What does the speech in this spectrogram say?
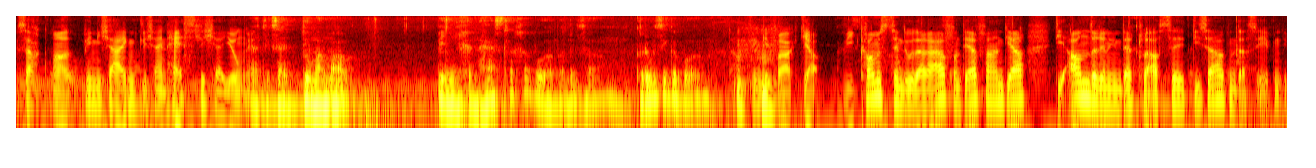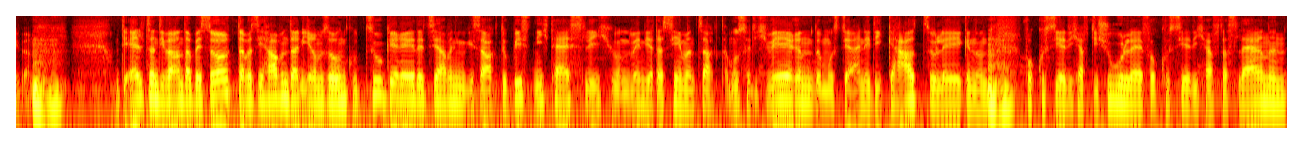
sag mal, bin ich eigentlich ein hässlicher Junge? Er hat gesagt, du Mama, bin ich ein hässlicher Bub oder so, ein grusiger Bub? Da haben sie ihn gefragt, ja, wie kommst denn du darauf? Und er fand, ja, die anderen in der Klasse, die sagen das eben über mich. Mhm. Und die Eltern, die waren da besorgt, aber sie haben dann ihrem Sohn gut zugeredet. Sie haben ihm gesagt, du bist nicht hässlich und wenn dir das jemand sagt, dann musst du dich wehren, du musst dir eine dicke Haut zulegen und mhm. fokussier dich auf die Schule, fokussier dich auf das Lernen.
